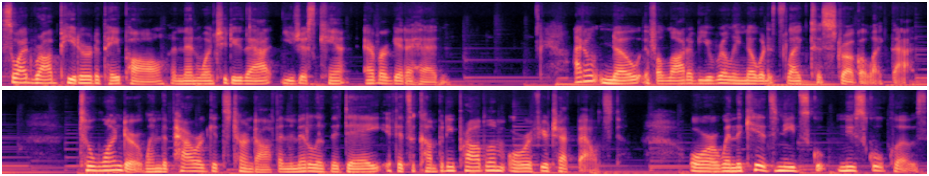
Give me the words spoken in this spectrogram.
So I'd rob Peter to pay Paul, and then once you do that, you just can't ever get ahead. I don't know if a lot of you really know what it's like to struggle like that. To wonder when the power gets turned off in the middle of the day if it's a company problem or if your check bounced. Or when the kids need school, new school clothes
